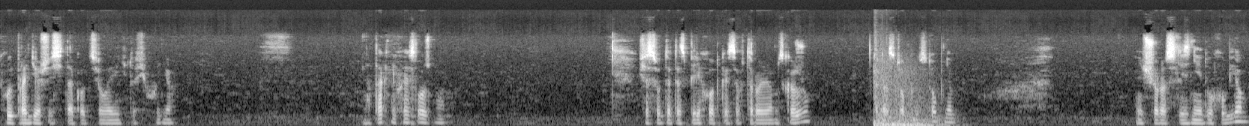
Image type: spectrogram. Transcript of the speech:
Хуй пройдешь, если так вот все ловить, эту всю хуйню. А так нихуя сложного. Сейчас вот это с переходкой со второй я вам скажу. Когда стопнем, стопнем. Еще раз слизней двух убьем.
